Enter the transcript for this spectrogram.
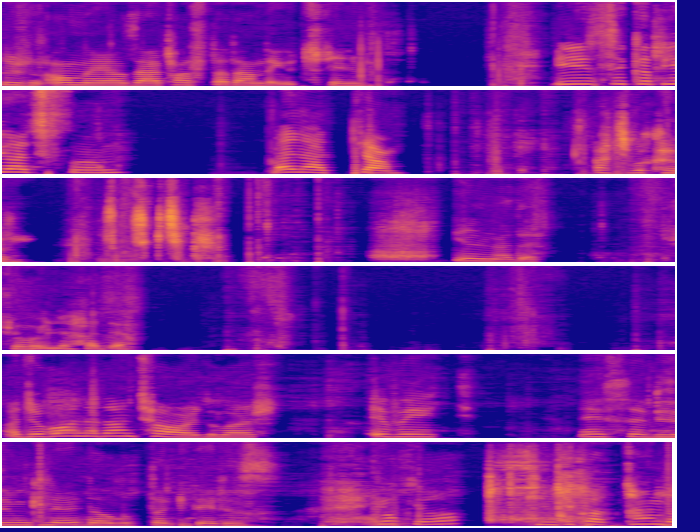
Durun onlara özel pastadan da götürelim. Birisi kapıyı açsın. Ben açacağım. Aç bakalım. Çık çık çık. Gelin hadi. Şöyle hadi. Acaba neden çağırdılar? Evet. Neyse bizimkileri de alıp da gideriz. Yok ya. İkinci kattan da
